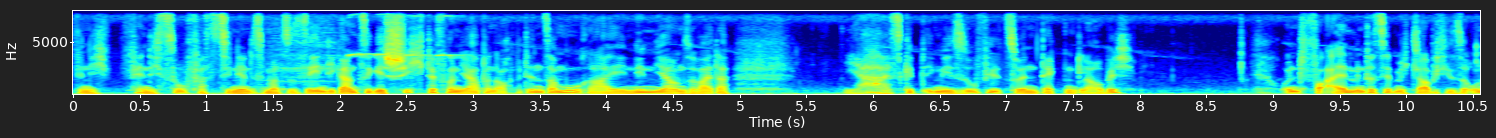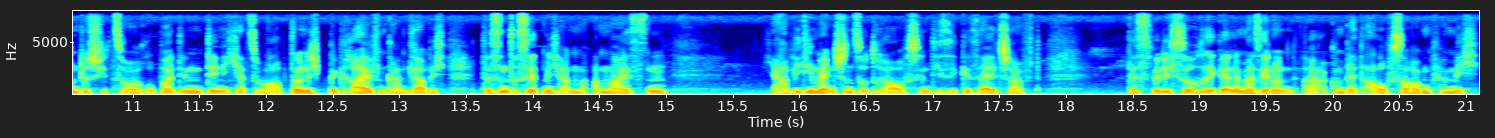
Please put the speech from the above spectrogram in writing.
find ich, find ich so faszinierend, das mal zu sehen. Die ganze Geschichte von Japan, auch mit den Samurai, Ninja und so weiter. Ja, es gibt irgendwie so viel zu entdecken, glaube ich. Und vor allem interessiert mich, glaube ich, dieser Unterschied zu Europa, den, den ich jetzt überhaupt noch nicht begreifen kann, glaube ich. Das interessiert mich am, am meisten, ja, wie die Menschen so drauf sind, diese Gesellschaft. Das würde ich so sehr gerne mal sehen und äh, komplett aufsaugen für mich.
